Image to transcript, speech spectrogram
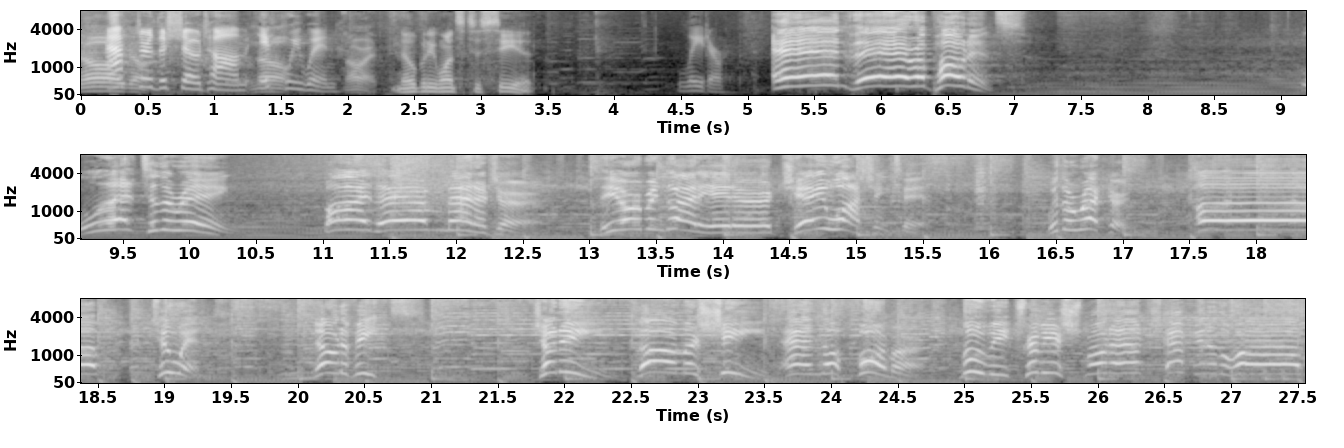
No. I After don't. the show, Tom, No. if we win. All right. Nobody wants to see it. Later. And their opponents, led to the ring by their manager, the Urban Gladiator, Jay Washington, with a record of two wins, no defeats. Janine, the Machine, and the former movie trivia schmoedown champion of the world,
